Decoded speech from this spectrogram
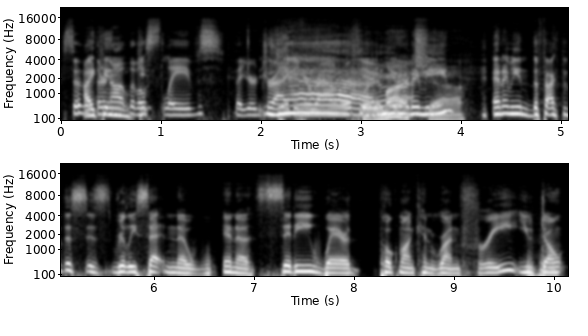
So that I they're not little get- slaves that you're dragging yeah, around with Pretty you. You know what I much, mean? yeah. And I mean the fact that this is really set in a in a city where Pokemon can run free. You Mm-hmm. don't.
